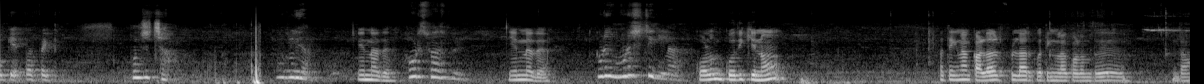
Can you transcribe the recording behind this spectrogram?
ஓகே பர்ஃபெக்ட் முடிஞ்சிச்சா? முடியலையா? என்னது? என்னது? இப்படி முடிச்சிட்டிங்களா குழம்பு கொதிக்கணும். பார்த்தீங்கன்னா கலர்ஃபுல்லாக இருக்குது பார்த்தீங்களா குழம்பு? இந்தா.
